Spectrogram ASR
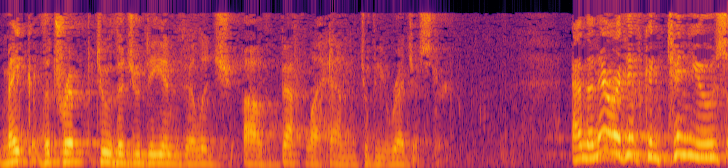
make the trip to the Judean village of Bethlehem to be registered. And the narrative continues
